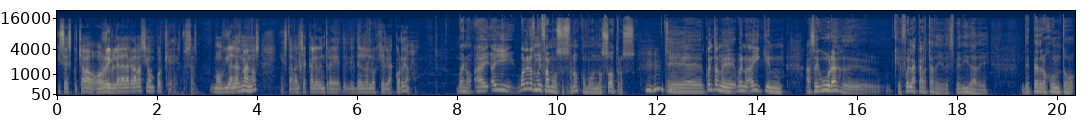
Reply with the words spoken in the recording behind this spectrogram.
y se escuchaba horrible la, la grabación porque se movían las manos y estaba el chacaleo entre del, del reloj y el acordeón. Bueno, hay, hay boleros muy famosos, ¿no? Como nosotros. Sí. Eh, cuéntame, bueno, hay quien asegura eh, que fue la carta de despedida de, de Pedro Junto,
